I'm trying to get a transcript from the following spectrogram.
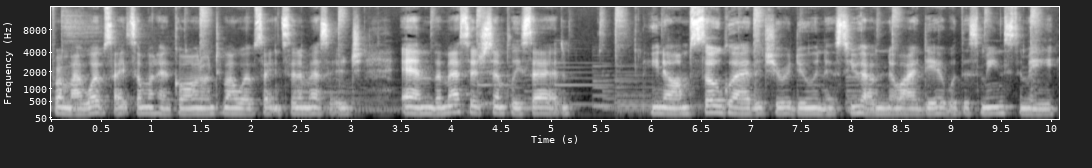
from my website. Someone had gone onto my website and sent a message, and the message simply said, you know, I'm so glad that you are doing this. You have no idea what this means to me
